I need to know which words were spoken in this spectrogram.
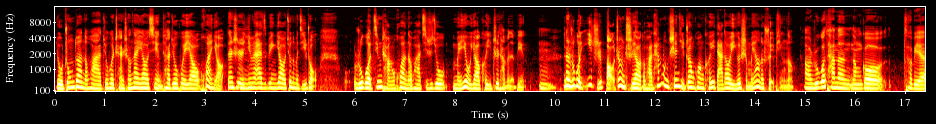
有中断的话，就会产生耐药性，他就会要换药。但是因为艾滋病药就那么几种，如果经常换的话，其实就没有药可以治他们的病。嗯，那如果一直保证吃药的话，他们身体状况可以达到一个什么样的水平呢？啊，如果他们能够特别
